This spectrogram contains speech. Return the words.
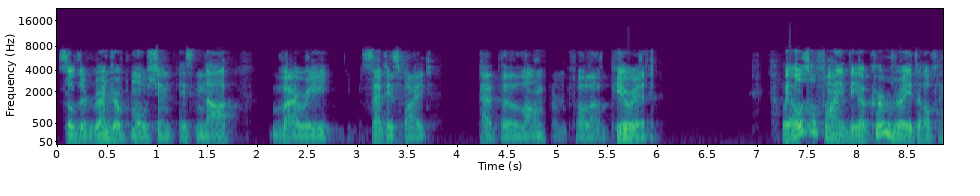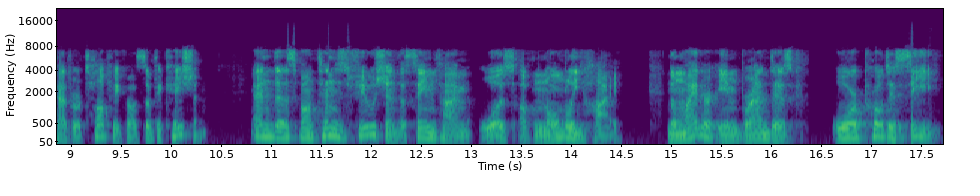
So the range of motion is not very satisfied at the long-term follow-up period. We also find the occurrence rate of heterotopic ossification and the spontaneous fusion at the same time was abnormally high, no matter in Bryan disc or ProDisc-C.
